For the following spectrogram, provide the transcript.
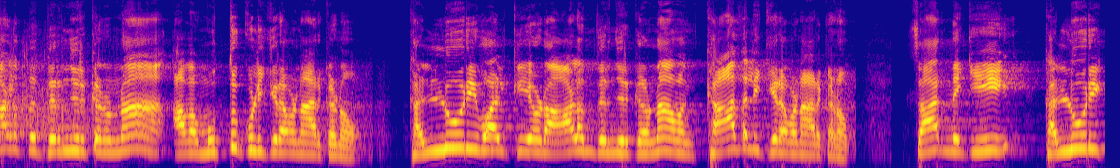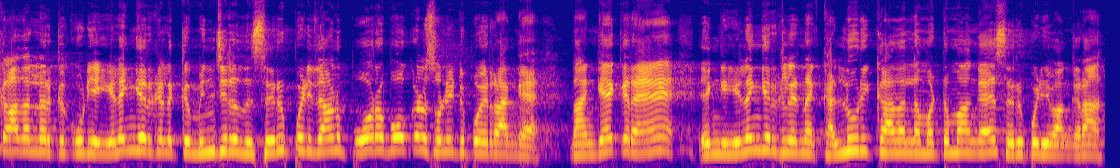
ஆழத்தை தெரிஞ்சிருக்கணும்னா அவன் முத்து குளிக்கிறவனா இருக்கணும். கல்லூரி வாழ்க்கையோட ஆழம் தெரிஞ்சிருக்கணும்னா அவன் காதலிக்கிறவனா இருக்கணும். சார் இன்னைக்கு கல்லூரி காதலில் இருக்கக்கூடிய இளைஞர்களுக்கு மிஞ்சிறது செருப்படிதான் போகிற போக்குன்னு சொல்லிட்டு போயிடுறாங்க. நான் கேட்குறேன் எங்கள் இளைஞர்கள் என்ன கல்லூரி காதலில் மட்டுமாங்க செருப்படி வாங்குறான்?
